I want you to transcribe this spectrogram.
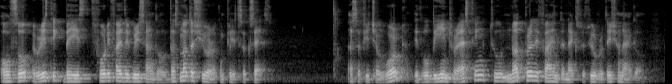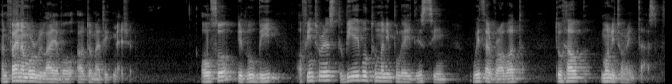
Also, a heuristic-based 45 degrees angle does not assure a complete success. As a future work, it will be interesting to not predefine the next view rotation angle and find a more reliable automatic measure. Also, it will be of interest to be able to manipulate this scene with a robot to help monitoring tasks.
